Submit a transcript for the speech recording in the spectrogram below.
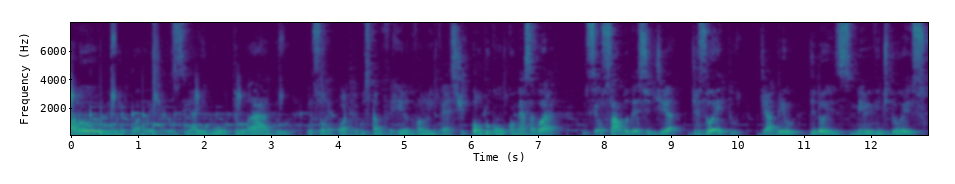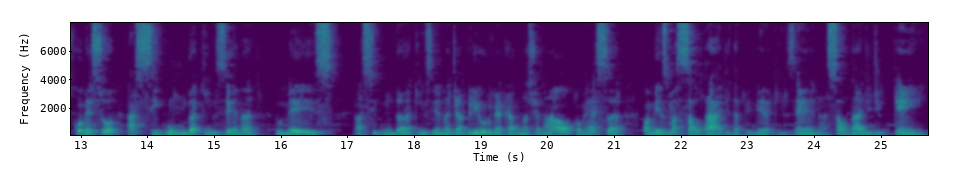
alô, muito boa noite a você aí do outro lado. Eu sou o repórter Gustavo Ferreira do ValorInvest.com. Começa agora o seu saldo deste dia 18 de abril de 2022. Começou a segunda quinzena do mês, a segunda quinzena de abril no mercado nacional. Começa com a mesma saudade da primeira quinzena. Saudade de quem?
